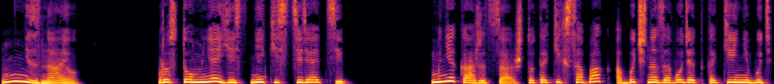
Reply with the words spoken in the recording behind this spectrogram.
Не знаю. Просто у меня есть некий стереотип. Мне кажется, что таких собак обычно заводят какие-нибудь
